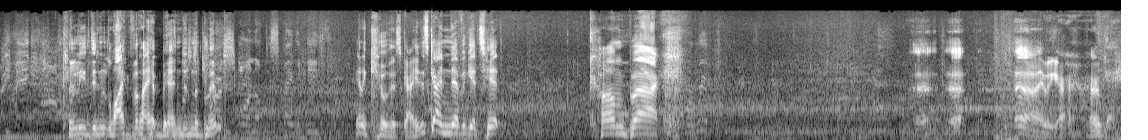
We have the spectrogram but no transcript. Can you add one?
Clearly didn't like that I abandoned the blimp. I'm gonna kill this guy. This guy never gets hit. Come back. For real. Ah, there we go. Okay.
